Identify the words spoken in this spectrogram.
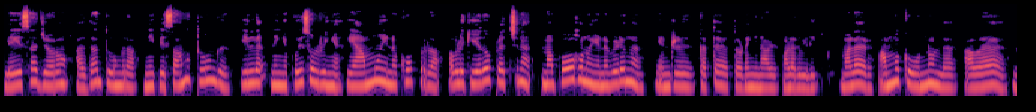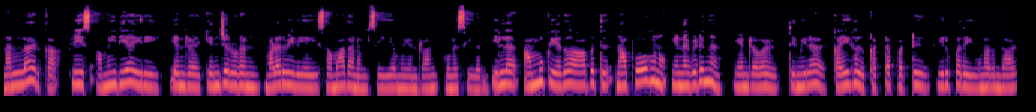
லேசா ஜுரம். அதுதான் தூங்குறா. நீ பேசாம தூங்கு. இல்ல நீங்க பொய் சொல்றீங்க. என் அம்மா என்னை கூப்பிடுறா. அவளுக்கு ஏதோ பிரச்சனை. நான் போகணும். என்னை விடுங்க என்று கத்த தொடங்கினாள் மலர்விழி. மலர் அம்முக்கு ஒன்றும் இல்லை. அவ நல்லா இருக்கா. ப்ளீஸ் அமைதியா இரி என்ற கெஞ்சலுடன் மலர்விழியை சமாதானம் செய்ய முயன்றான் குணசீலன். இல்ல அம்முக்கு ஏதோ ஆபத்து. நான் போகணும். என்னை விடுங்க என்றவள் திமிர கைகள் கட்டப்பட்டு இருப்பதை உணர்ந்தாள்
